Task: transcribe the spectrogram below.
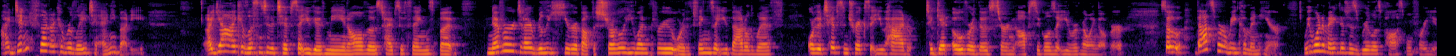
I didn't feel like I could relate to anybody. Uh, yeah, I could listen to the tips that you give me and all of those types of things, but Never did I really hear about the struggle you went through or the things that you battled with or the tips and tricks that you had to get over those certain obstacles that you were going over. So that's where we come in here. We want to make this as real as possible for you.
